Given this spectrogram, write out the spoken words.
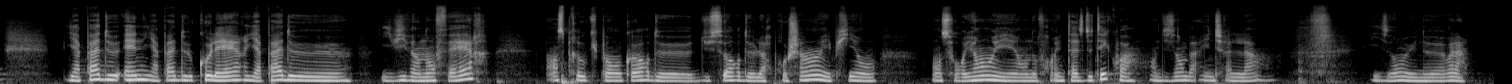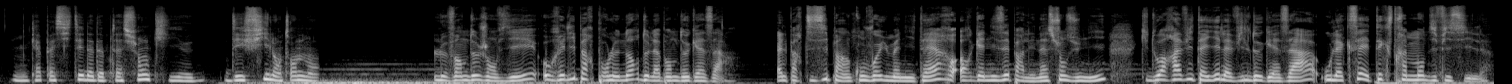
Il n'y a pas de haine, il n'y a pas de colère, il n'y a pas de... Ils vivent un enfer en se préoccupant encore du sort de leur prochain et puis en, souriant et en offrant une tasse de thé, quoi, en disant, bah, Inch'Allah, ils ont une... Voilà une capacité d'adaptation qui euh, défie l'entendement. Le 22 janvier, Aurélie part pour le nord de la bande de Gaza. Elle participe à un convoi humanitaire organisé par les Nations Unies qui doit ravitailler la ville de Gaza où l'accès est extrêmement difficile.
